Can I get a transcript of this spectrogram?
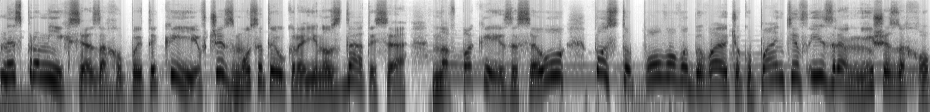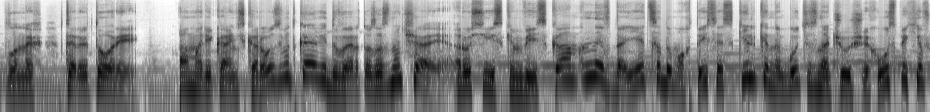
не спромігся захопити Київ чи змусити Україну здатися. Навпаки, ЗСУ поступово вибивають окупантів із раніше захоплених територій. Американська розвідка відверто зазначає, російським військам не вдається домогтися скільки-небудь значущих успіхів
